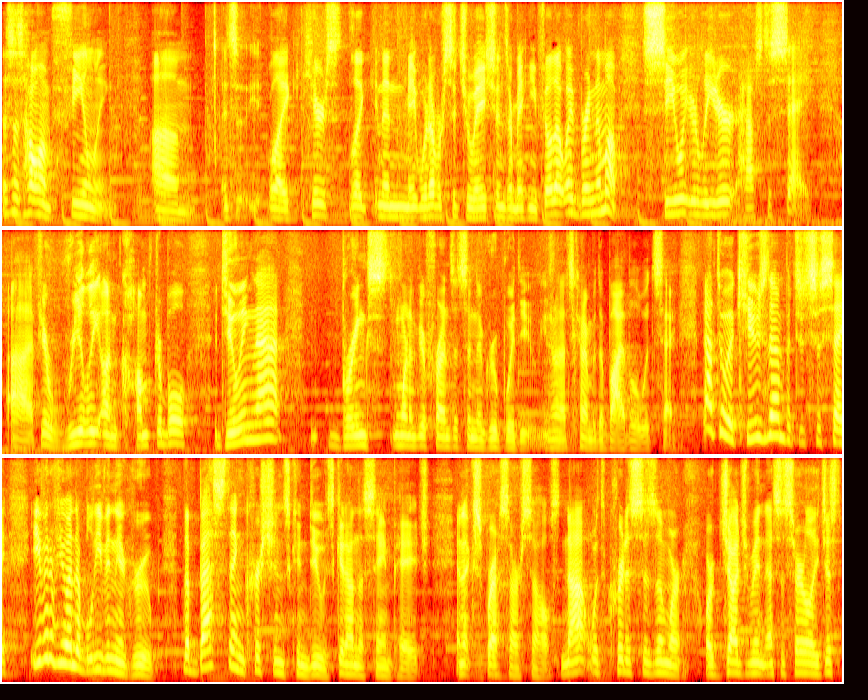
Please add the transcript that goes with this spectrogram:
this is how I'm feeling. Um, it's like here's like and then whatever situations are making you feel that way, bring them up. See what your leader has to say. Uh, if you're really uncomfortable doing that, bring one of your friends that's in the group with you. You know, that's kind of what the Bible would say. Not to accuse them, but just to say, even if you end up leaving the group, the best thing Christians can do is get on the same page and express ourselves, not with criticism or, or judgment necessarily. Just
